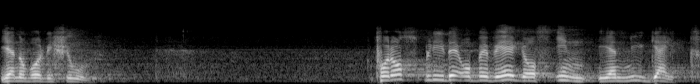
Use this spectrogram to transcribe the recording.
gjennom vår visjon. For oss blir det å bevege oss inn i en ny gate.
